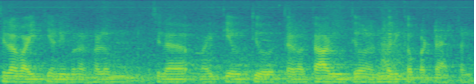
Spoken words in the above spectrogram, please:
சில வைத்திய நிபுணர்களும் சில வைத்திய உத்தியோகத்தால் தாதி உத்தியோகம் அனுமதிக்கப்பட்டார்கள்.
